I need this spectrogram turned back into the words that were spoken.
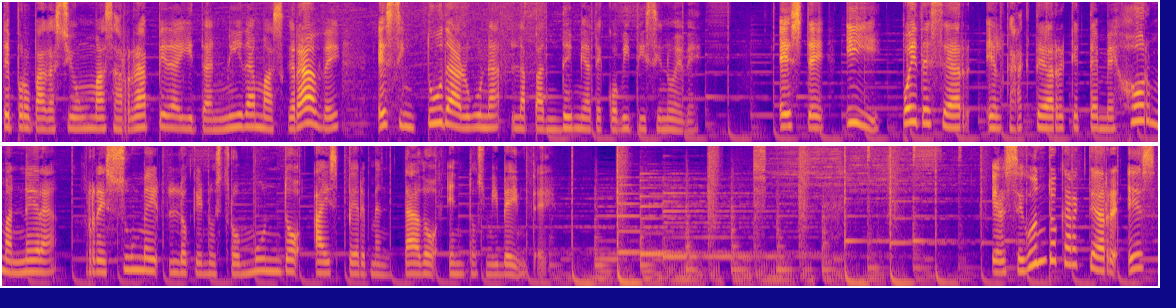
de propagación más rápida y dañida más grave es sin duda alguna la pandemia de COVID-19. Este I puede ser el carácter que de mejor manera resume lo que nuestro mundo ha experimentado en 2020. El segundo carácter es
